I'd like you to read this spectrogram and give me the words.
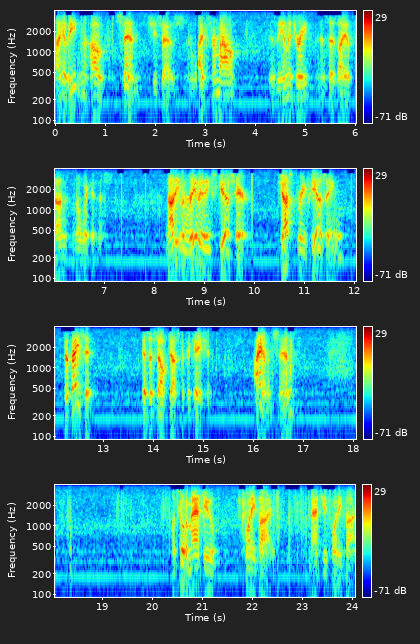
I have eaten of sin, she says, and wipes her mouth is the imagery and says, I have done no wickedness. Not even really an excuse here. Just refusing to face it is a self-justification. I haven't sinned. Let's go to Matthew 25. Matthew 25.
